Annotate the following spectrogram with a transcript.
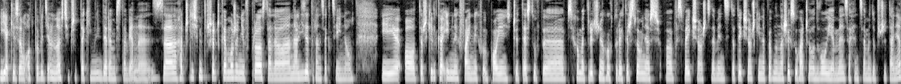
jakie są odpowiedzialności przed takim liderem stawiane. Zahaczyliśmy troszeczkę, może nie wprost, ale o analizę transakcyjną i o też kilka innych fajnych pojęć czy testów e, psychometrycznych, o których też wspominasz w swojej książce, więc do tej książki na pewno naszych słuchaczy odwołujemy, zachęcamy do przeczytania.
